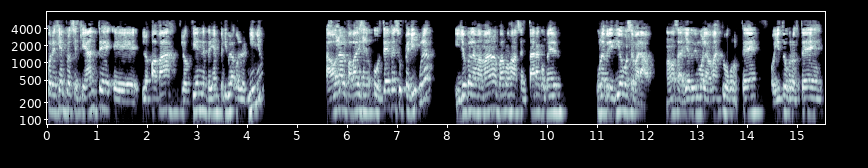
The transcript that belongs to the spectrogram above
por ejemplo, si es que antes eh, los papás los viernes veían películas con los niños, ahora los papás dicen, ustedes ven sus películas y yo con la mamá nos vamos a sentar a comer un aperitivo por separado. ¿no? O sea, ya tuvimos, la mamá estuvo con ustedes, o yo estuve con ustedes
